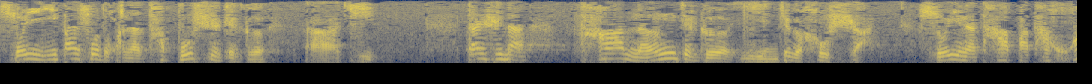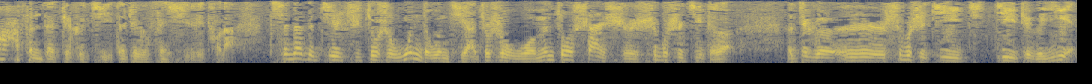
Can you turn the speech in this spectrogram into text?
所以一般说的话呢，它不是这个啊极。但是呢，他能这个引这个后世啊，所以呢，他把它划分在这个几的这个分析里头了。现在的就是就是问的问题啊，就是我们做善事是不是积德？这个呃是不是积积这个业？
